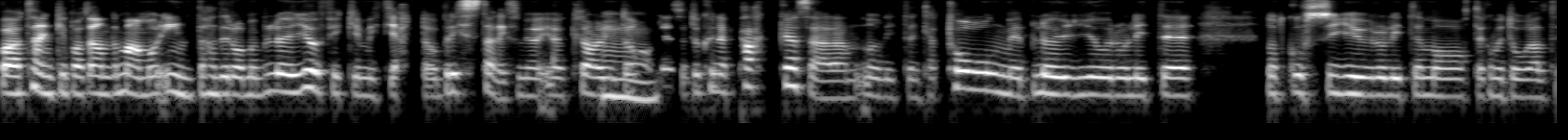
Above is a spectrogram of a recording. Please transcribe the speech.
bara tanken på att andra mammor inte hade råd med blöjor fick ju mitt hjärta att brista liksom. Jag, jag klarade inte Mm. av det. Så då kunde jag packa så här någon liten kartong med blöjor och lite något gosedjur och lite mat, jag kommer inte ihåg allt.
